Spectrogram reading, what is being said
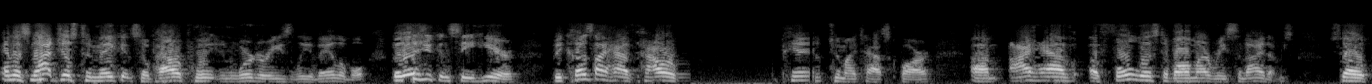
And it's not just to make it so PowerPoint and Word are easily available, but as you can see here, because I have Power pinned to my taskbar, um, I have a full list of all my recent items. So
